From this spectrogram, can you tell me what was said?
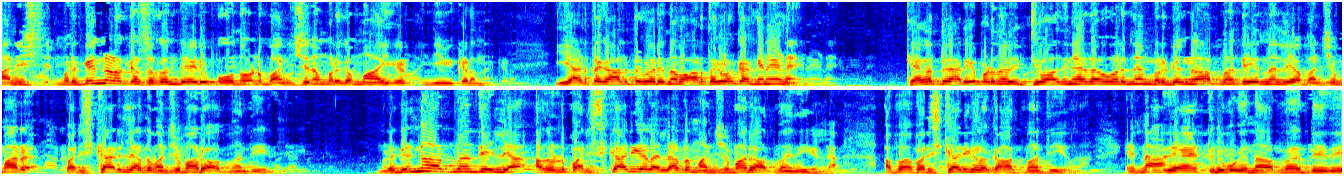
മനുഷ്യ മൃഗങ്ങളൊക്കെ സുഖം തേടി പോകുന്നതുകൊണ്ട് മനുഷ്യനും മൃഗമായി ജീവിക്കണമെന്ന് ഈ അടുത്ത കാലത്ത് വരുന്ന വാർത്തകളൊക്കെ അങ്ങനെയാണ്. കേരളത്തിൽ അറിയപ്പെടുന്ന യുക്തിവാദി നേതാവ് പറഞ്ഞ മൃഗങ്ങൾ ആത്മഹത്യ ചെയ്യുന്നില്ല മനുഷ്യന്മാർ പരിഷ്കാരമില്ലാത്ത മനുഷ്യന്മാരും ആത്മഹത്യ ചെയ്യുന്നില്ല. മൃഗങ്ങൾ ആത്മഹത്യ ഇല്ല അതുകൊണ്ട് പരിഷ്കാരികളല്ലാത്ത മനുഷ്യന്മാരും ആത്മഹത്യ ചെയ്യില്ല അപ്പൊ പരിഷ്കാരികളൊക്കെ ആത്മഹത്യ ചെയ്യുന്ന. എന്നാൽ അദ്ദേഹത്തിന് പോയി ആത്മഹത്യ ചെയ്ത്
